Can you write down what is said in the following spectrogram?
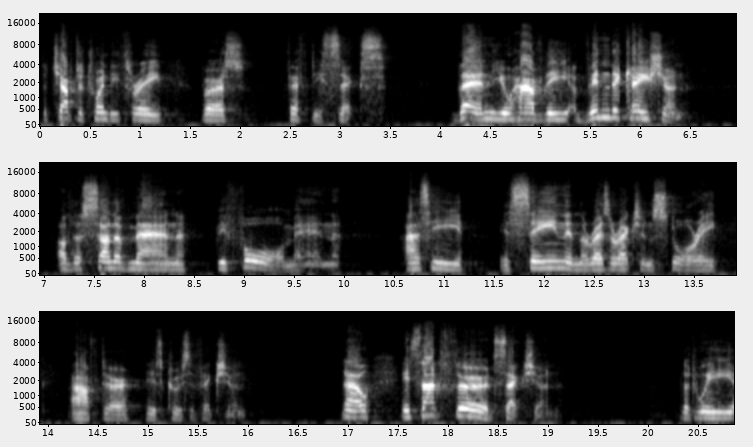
to chapter 23, verse 56. Then you have the vindication of the Son of Man before men, as he is seen in the resurrection story after his crucifixion. Now, it's that third section that we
